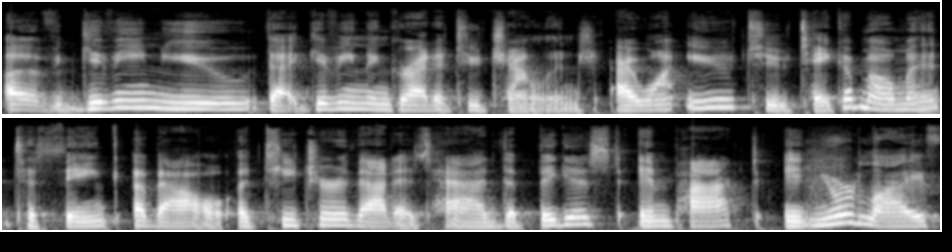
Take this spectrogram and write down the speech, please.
of giving you that giving and gratitude challenge. I want you to take a moment to think about a teacher that has had the biggest impact in your life,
